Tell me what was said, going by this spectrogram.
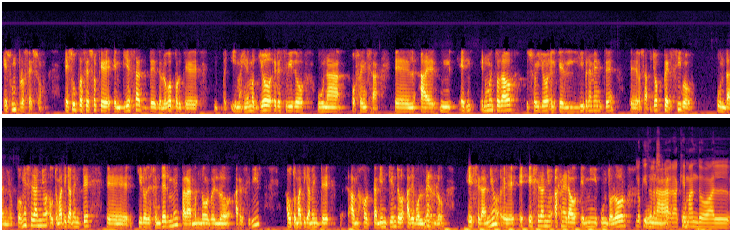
es un proceso. Es un proceso que empieza desde luego porque, imaginemos, yo he recibido una ofensa. en, un momento dado soy yo el que libremente, eh, o sea, yo percibo un daño. Con ese daño automáticamente eh, quiero defenderme para no volverlo a recibir. Automáticamente a lo mejor también tiendo a devolverlo ese daño. Eh, e, ese daño ha generado en mí un dolor. Lo que hizo la señora quemando al,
